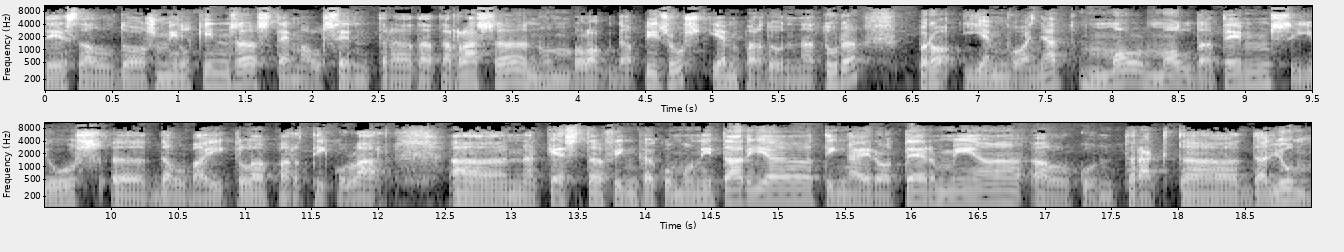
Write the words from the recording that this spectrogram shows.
des del 2015 estem al centre de Terrassa en un bloc de pisos i hem perdut natura, però hi hem guanyat molt, molt de temps i ús eh, del vehicle particular. En aquesta finca comunitària tinc aerotèrmia, el contracte de llum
